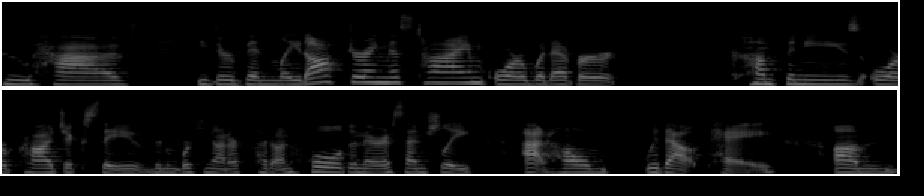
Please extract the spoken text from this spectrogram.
who have either been laid off during this time or whatever companies or projects they've been working on are put on hold and they're essentially at home without pay. Um,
